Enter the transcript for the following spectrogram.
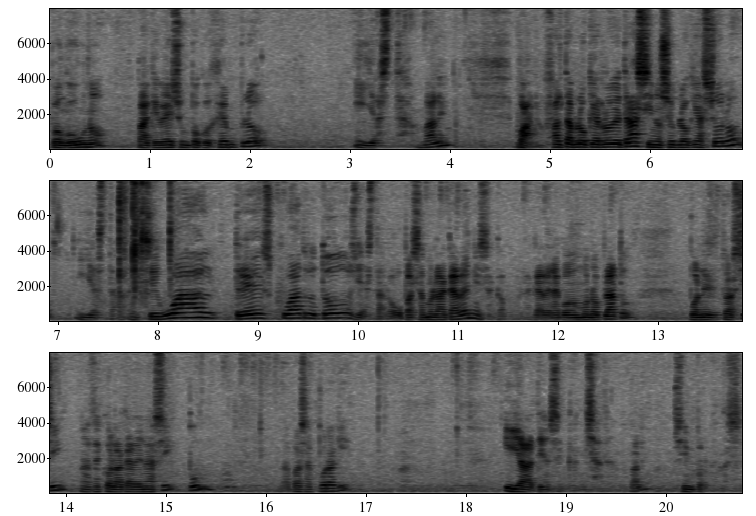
pongo uno para que veáis un poco ejemplo y ya está, ¿vale? Bueno, falta bloquearlo detrás, si no se bloquea solo, y ya está. Es igual, 3, 4, todos, y ya está. Luego pasamos la cadena y sacamos la cadena con el monoplato, pones esto así, haces con la cadena así, pum, la pasas por aquí, y ya la tienes enganchada, ¿vale? Sin problemas.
